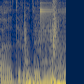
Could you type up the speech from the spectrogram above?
4 de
